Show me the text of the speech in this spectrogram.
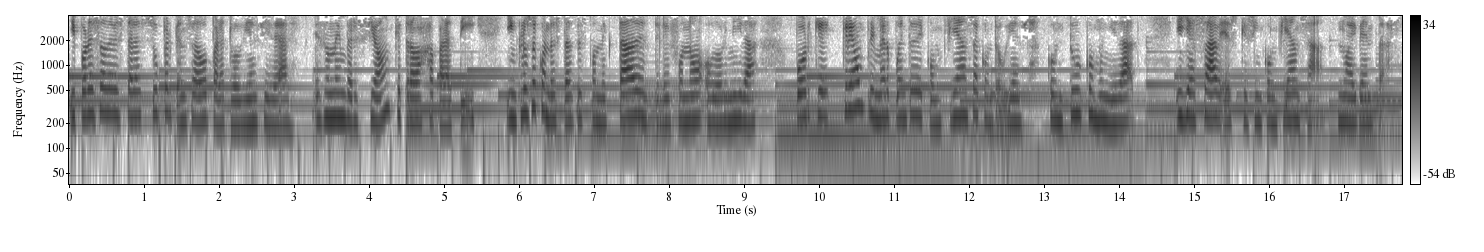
y por eso debe estar súper pensado para tu audiencia ideal. Es una inversión que trabaja para ti, incluso cuando estás desconectada del teléfono o dormida, porque crea un primer puente de confianza con tu audiencia, con tu comunidad. Y ya sabes que sin confianza no hay ventas.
